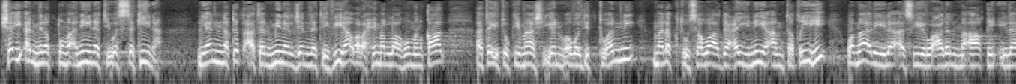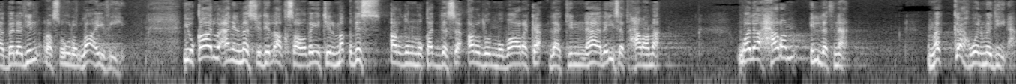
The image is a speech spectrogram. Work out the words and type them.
شيئا من الطمأنينة والسكينة لأن قطعة من الجنة فيها ورحم الله من قال أتيتك ماشيا ووددت أني ملكت سواد عيني أم تطيه وما لي لا أسير على المآقي إلى بلد رسول الله فيه. يقال عن المسجد الأقصى وبيت المقدس أرض مقدسة أرض مباركة لكنها ليست حرما ولا حرم إلا اثنان مكة والمدينة.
